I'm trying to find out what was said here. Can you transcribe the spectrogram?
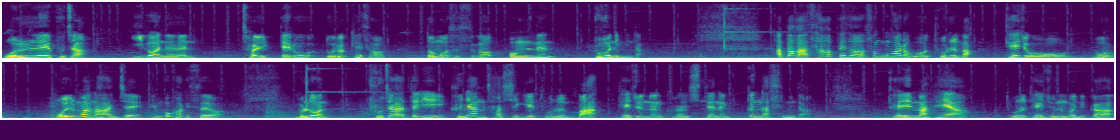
원래 부자 이거는 절대로 노력해서 넘어설 수가 없는 부분입니다. 아빠가 사업해서 성공하라고 돈을 막 대줘. 뭐 얼마나 이제 행복하겠어요? 물론 부자들이 그냥 자식에게 돈을 막 대주는 그런 시대는 끝났습니다. 될만 해야 돈을 대주는 거니까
